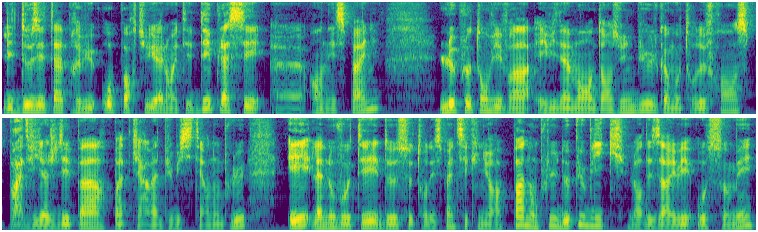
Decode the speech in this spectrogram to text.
Les deux étapes prévues au Portugal ont été déplacées euh, en Espagne. Le peloton vivra évidemment dans une bulle comme au Tour de France, pas de village départ, pas de caravane publicitaire non plus. Et la nouveauté de ce Tour d'Espagne, c'est qu'il n'y aura pas non plus de public lors des arrivées au sommet.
